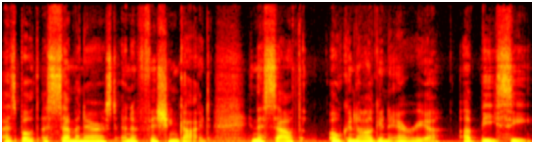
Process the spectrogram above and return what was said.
as both a seminarist and a fishing guide in the South Okanagan area of BC.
